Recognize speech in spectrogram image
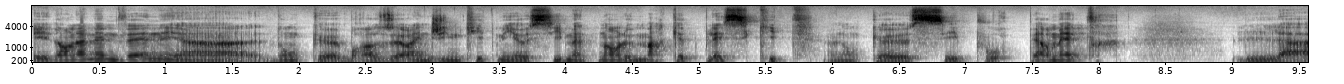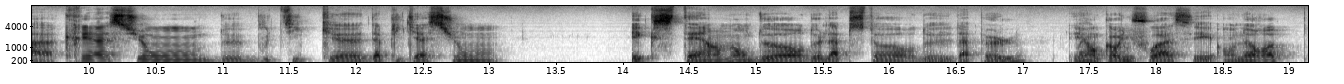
Et dans la même veine, il y a donc euh, Browser Engine Kit, mais il y a aussi maintenant le Marketplace Kit. Donc euh, c'est pour permettre la création de boutiques euh, d'applications externes en dehors de l'App Store d'Apple. Et encore une fois, c'est en Europe.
